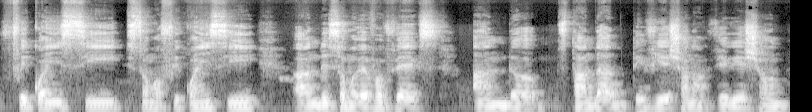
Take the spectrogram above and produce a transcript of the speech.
frequency, sum of frequency, and the sum of f of x, and the standard deviation and variation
